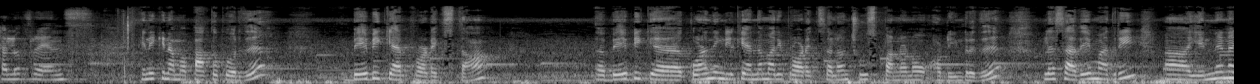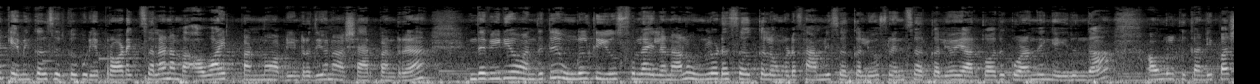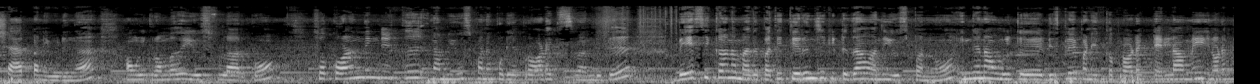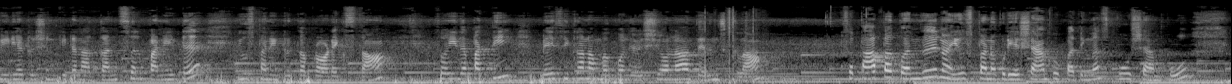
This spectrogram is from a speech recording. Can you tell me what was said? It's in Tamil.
ஹலோ ஃப்ரெண்ட்ஸ் இன்றைக்கி நம்ம பார்க்க போகிறது பேபி கேர் ப்ராடக்ட்ஸ் தான். பேபி குழந்தைங்களுக்கு எந்த மாதிரி ப்ராடக்ட்ஸ் எல்லாம் சூஸ் பண்ணணும் அப்படின்றது. ப்ளஸ் அதே மாதிரி என்னென்ன கெமிக்கல்ஸ் இருக்கக்கூடிய ப்ராடக்ட்ஸ் எல்லாம் நம்ம அவாய்ட் பண்ணணும் அப்படின்றதையும் நான் ஷேர் பண்ணுறேன் இந்த வீடியோ வந்துட்டு உங்களுக்கு யூஸ்ஃபுல்லாக இல்லைனாலும் உங்களோட சர்க்கிள் உங்களோட ஃபேமிலி சர்க்கிளையோ ஃப்ரெண்ட்ஸ் சர்க்கிளையோ யாருக்காவது குழந்தைங்க இருந்தால் அவங்களுக்கு கண்டிப்பாக ஷேர் பண்ணி விடுங்க. அவங்களுக்கு ரொம்பவே யூஸ்ஃபுல்லாக இருக்கும். ஸோ குழந்தைங்களுக்கு நம்ம யூஸ் பண்ணக்கூடிய ப்ராடக்ட்ஸ் வந்துட்டு பேசிக்காக நம்ம அதை பற்றி தெரிஞ்சுக்கிட்டு தான் வந்து யூஸ் பண்ணோம். இங்கே நான் உங்களுக்கு டிஸ்ப்ளே பண்ணியிருக்க ப்ராடக்ட் எல்லாமே என்னோட பீடியாட்ரிஷியன் கிட்ட நான் கன்சல்ட் பண்ணிவிட்டு யூஸ் பண்ணிகிட்டு இருக்க ப்ராடக்ட்ஸ் தான். ஸோ இதை பற்றி பேசிக்காக நம்ம கொஞ்சம் விஷயம்லாம் தெரிஞ்சுக்கலாம். ஸோ பாப்பாவுக்கு வந்து நான் யூஸ் பண்ணக்கூடிய ஷாம்பு பார்த்தீங்கன்னா ஸ்பூ ஷாம்பு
